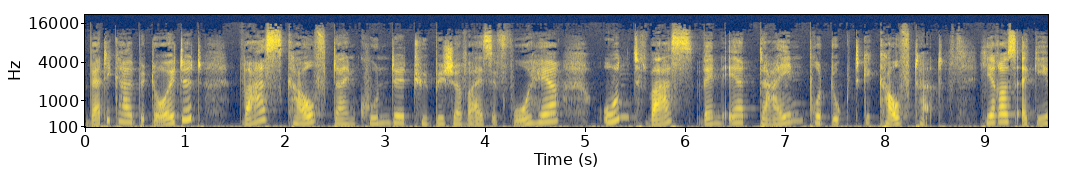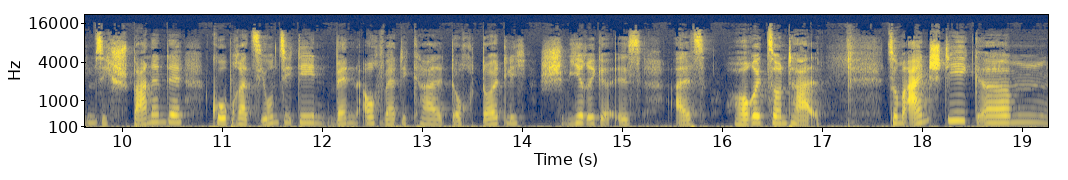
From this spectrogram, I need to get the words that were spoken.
Vertikal bedeutet, was kauft dein Kunde typischerweise vorher und was, wenn er dein Produkt gekauft hat. Hieraus ergeben sich spannende Kooperationsideen, wenn auch vertikal doch deutlich schwieriger ist als horizontal. Zum Einstieg ähm,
